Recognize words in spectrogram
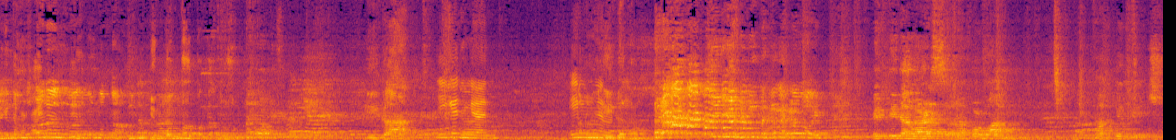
Ay, bundok na. Ano bundok na? Yung buntot, pag natusok na. Igat. Igad yan. Il Parang nga. igat, oh. Fifty dollars uh, for one. Fuck you, bitch.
